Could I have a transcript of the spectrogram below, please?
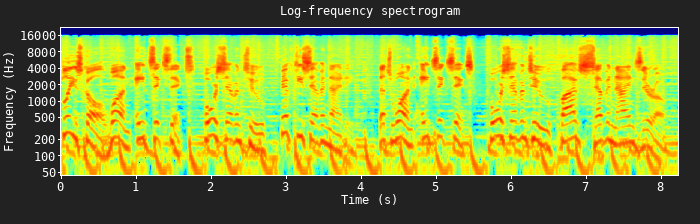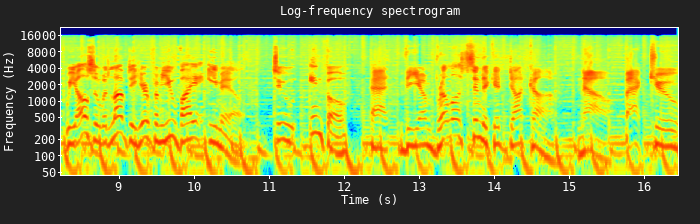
please call 1 866 472 5790. That's 1 866 472 5790. We also would love to hear from you via email to info at theumbrellasyndicate.com. Now, back to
